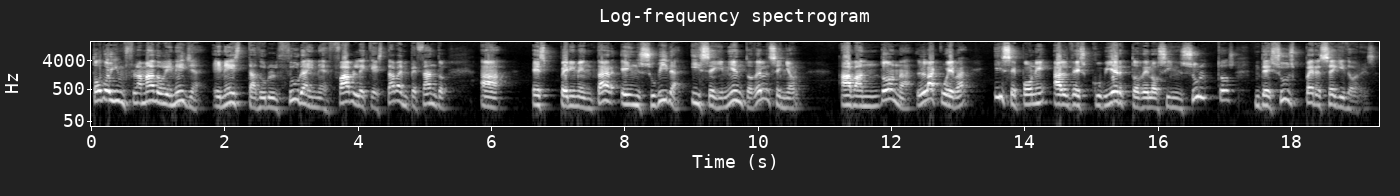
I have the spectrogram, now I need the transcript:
Todo inflamado en ella, en esta dulzura inefable que estaba empezando a experimentar en su vida y seguimiento del Señor, abandona la cueva y se pone al descubierto de los insultos de sus perseguidores.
